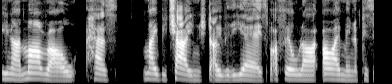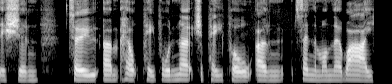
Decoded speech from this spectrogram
you know, my role has maybe changed over the years, but I feel like I'm in a position to um, help people and nurture people and send them on their way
